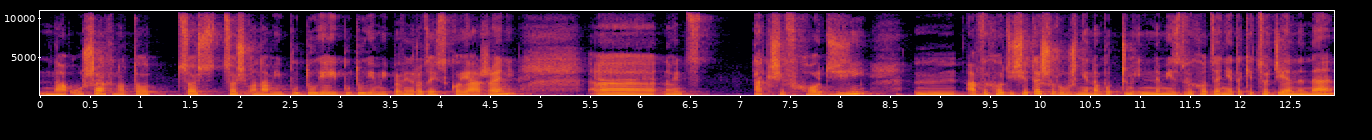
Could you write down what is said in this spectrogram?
na uszach, no to coś, coś ona mi buduje i buduje mi pewien rodzaj skojarzeń. E, no więc tak się wchodzi, mm, a wychodzi się też różnie, no bo czym innym jest wychodzenie takie codzienne,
